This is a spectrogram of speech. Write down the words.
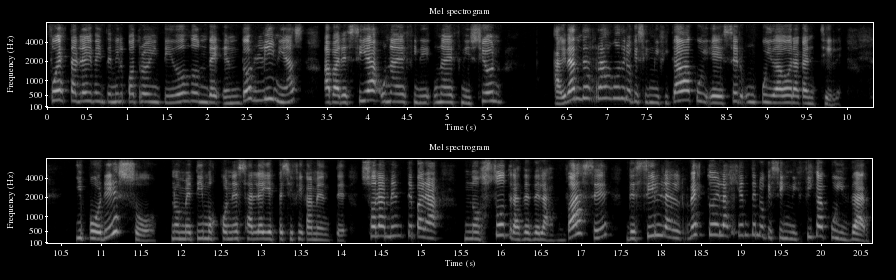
fue esta ley 20.422, donde en dos líneas aparecía una, una definición a grandes rasgos de lo que significaba eh, ser un cuidador acá en Chile. Y por eso nos metimos con esa ley específicamente, solamente para nosotras desde las bases decirle al resto de la gente lo que significa cuidar.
